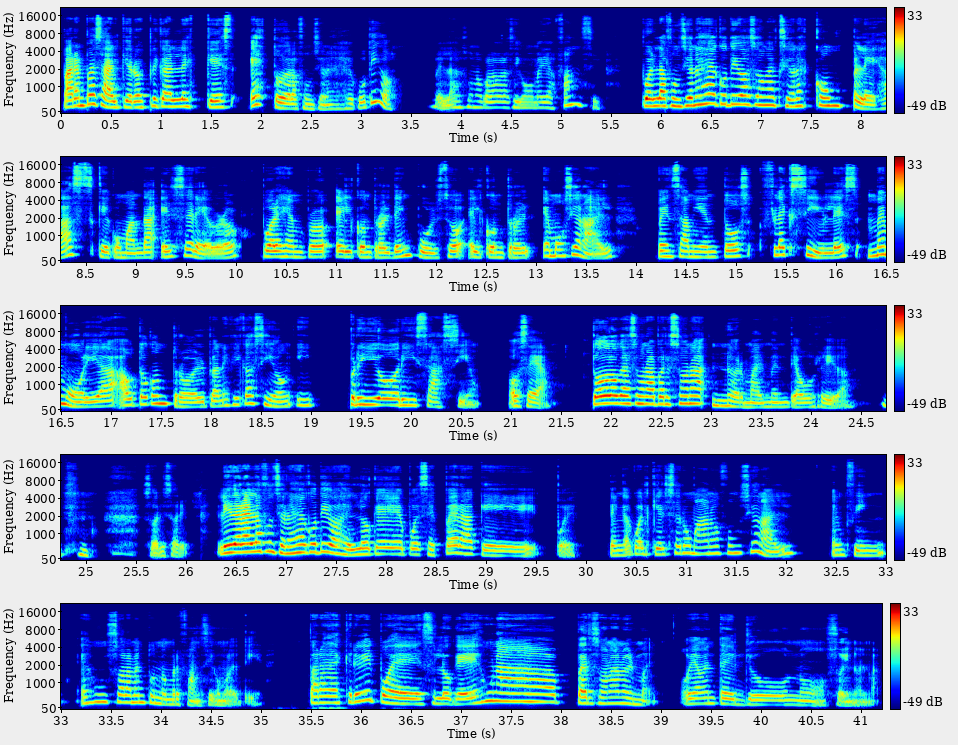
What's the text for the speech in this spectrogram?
Para empezar, quiero explicarles qué es esto de las funciones ejecutivas. ¿Verdad? Es una palabra así como media fancy. Pues las funciones ejecutivas son acciones complejas que comanda el cerebro, por ejemplo, el control de impulso, el control emocional, pensamientos flexibles, memoria, autocontrol, planificación y priorización. O sea, todo lo que hace una persona normalmente aburrida. sorry, sorry. Liderar las funciones ejecutivas es lo que pues se espera que pues tenga cualquier ser humano funcional. En fin, es un, solamente un nombre fancy, como les dije para describir pues lo que es una persona normal. Obviamente yo no soy normal.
